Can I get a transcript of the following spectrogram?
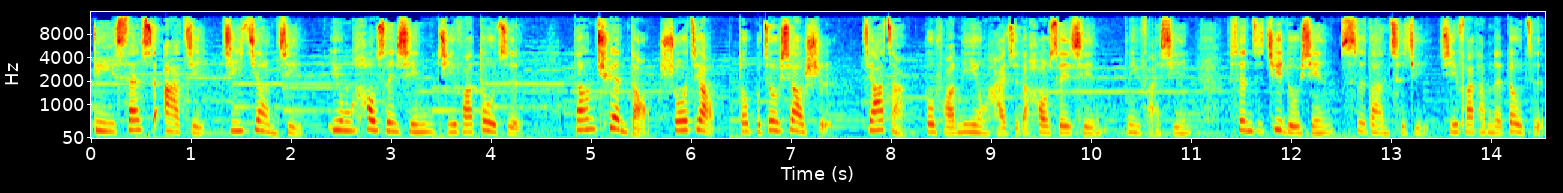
第三十二计激将计，用好胜心激发斗志。当劝导、说教都不奏效时，家长不妨利用孩子的好胜心、逆反心，甚至嫉妒心，适当刺激，激发他们的斗志。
